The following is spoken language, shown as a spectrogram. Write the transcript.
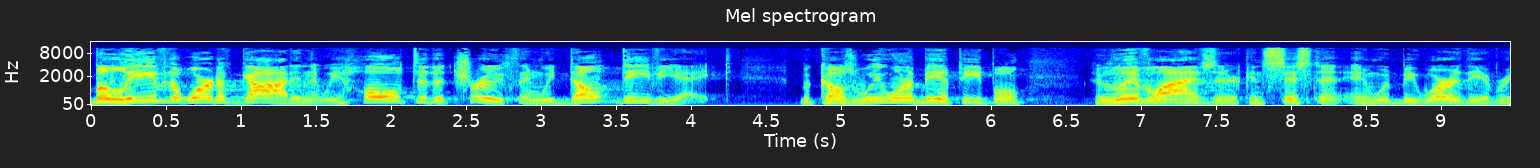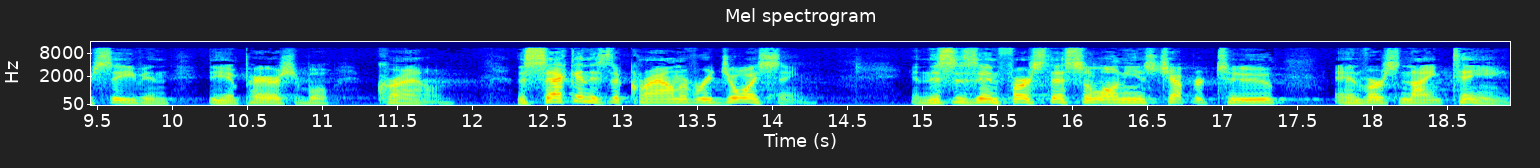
believe the Word of God and that we hold to the truth and we don't deviate because we want to be a people who live lives that are consistent and would be worthy of receiving the imperishable crown. The second is the crown of rejoicing. And this is in 1 Thessalonians chapter 2 and verse 19.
